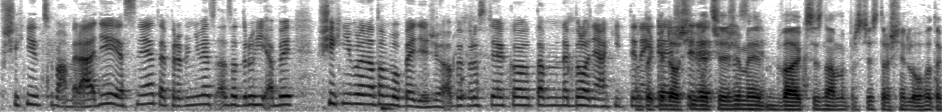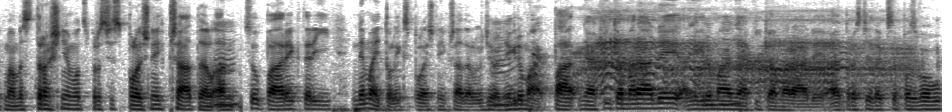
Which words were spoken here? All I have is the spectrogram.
všichni, co máme rádi, jasně, to je první věc. A za druhý, aby všichni byli na tom v obědě, že jo? Aby prostě jako tam nebylo nějaký ty No, nejdeš, taky další ty věc je, že my prostě. dva, jak se známe prostě strašně dlouho, tak máme strašně moc prostě společných přátel. Mm. A jsou páry, který nemají tolik společných přátel. Že? Mm. Někdo má pár, nějaký kamarády a někdo má nějaký kamarády. A prostě tak se pozvou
